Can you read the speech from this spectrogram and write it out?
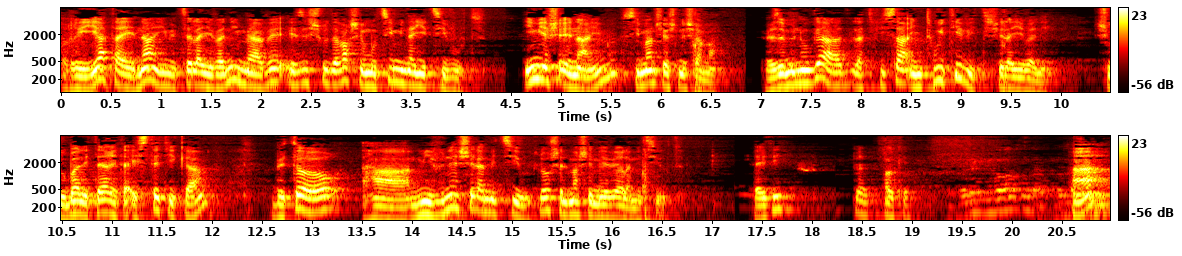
ראיית העיניים אצל היוונים מהווה איזשהו דבר שמוציא מן היציבות. אם יש עיניים, סימן שיש נשמה. וזה מנוגד לתפיסה האינטואיטיבית של היווני, שהוא בא לתאר את האסתטיקה בתור המבנה של המציאות, לא של מה שמעבר למציאות. ראיתי? כן, אוקיי. אה?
